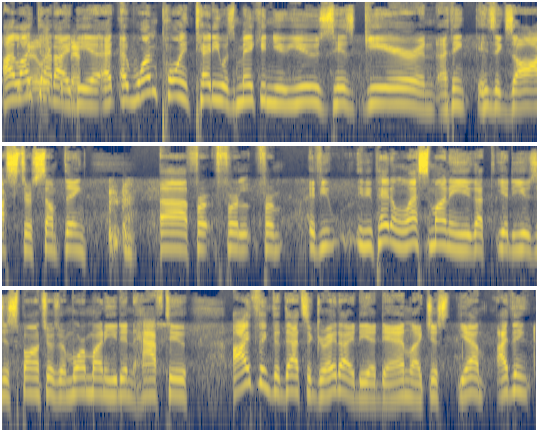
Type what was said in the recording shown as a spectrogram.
I like that idea. At, at one point, Teddy was making you use his gear and I think his exhaust or something uh, for for for if you if you paid him less money, you got you had to use his sponsors, or more money, you didn't have to. I think that that's a great idea, Dan. Like just yeah, I think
